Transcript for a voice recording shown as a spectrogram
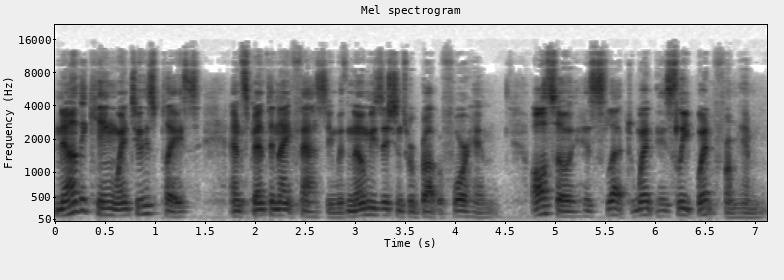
Now the king went to his place and spent the night fasting, with no musicians were brought before him. Also his slept went his sleep went from him.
